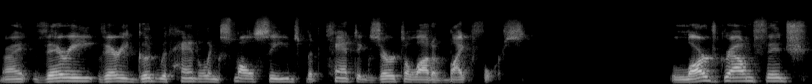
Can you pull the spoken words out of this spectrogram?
right? Very, very good with handling small seeds, but can't exert a lot of bite force. Large ground finch,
